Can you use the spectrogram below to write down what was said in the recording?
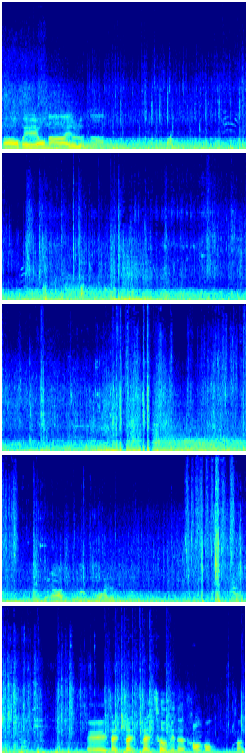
靠北哦，哪来的人啊？在在在侧面的豪攻，算了!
